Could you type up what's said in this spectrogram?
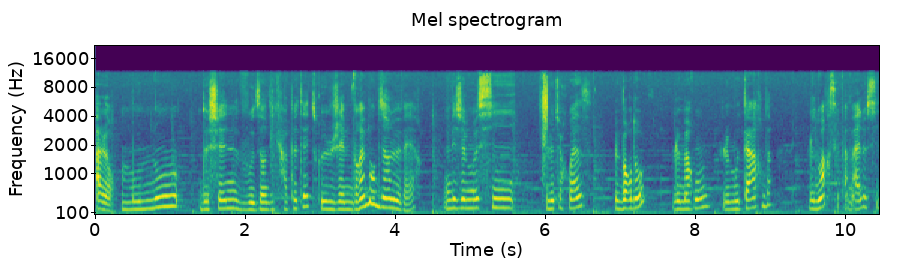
Alors, mon nom de chaîne vous indiquera peut-être que j'aime vraiment bien le vert, mais j'aime aussi le turquoise, le bordeaux, le marron, le moutarde, le noir c'est pas mal aussi.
